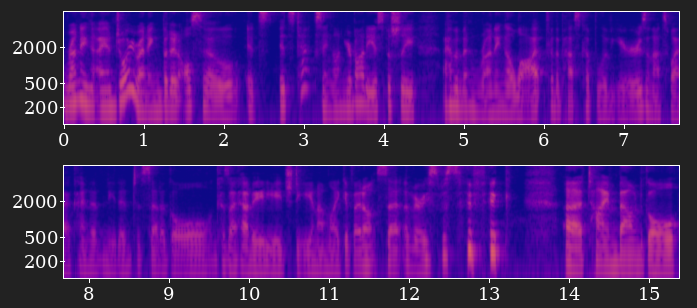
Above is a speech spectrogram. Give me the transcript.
running i enjoy running but it also it's it's taxing on your body especially i haven't been running a lot for the past couple of years and that's why i kind of needed to set a goal because i have adhd and i'm like if i don't set a very specific uh, time bound goal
